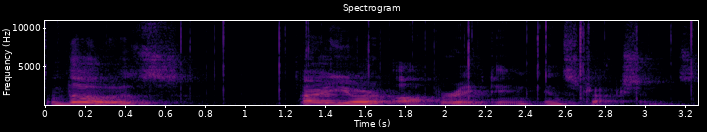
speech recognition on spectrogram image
Those are your operating instructions.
